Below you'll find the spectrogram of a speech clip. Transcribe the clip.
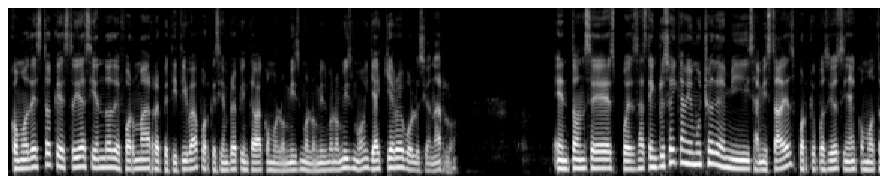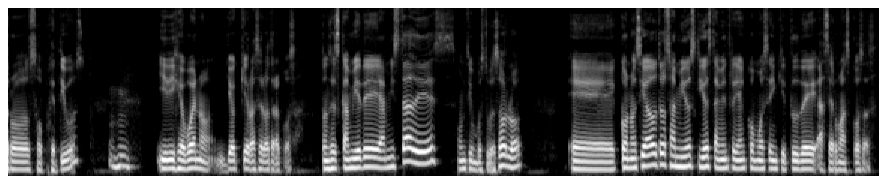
Como de esto que estoy haciendo de forma repetitiva, porque siempre pintaba como lo mismo, lo mismo, lo mismo, ya quiero evolucionarlo. Entonces, pues hasta incluso ahí cambié mucho de mis amistades porque pues ellos tenían como otros objetivos. Y dije, bueno, yo quiero hacer otra cosa. Entonces cambié de amistades, un tiempo estuve solo. Eh, conocí a otros amigos que ellos también traían como esa inquietud de hacer más cosas.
